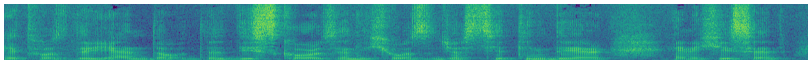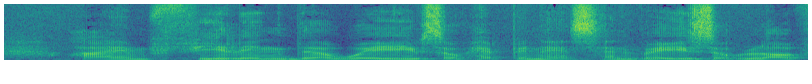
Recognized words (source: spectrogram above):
It was the end of the discourse, and he was just sitting there, and he said. I am feeling the waves of happiness and waves of love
